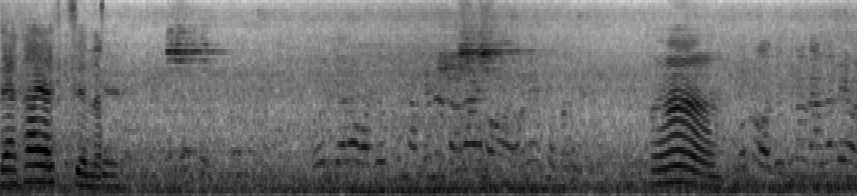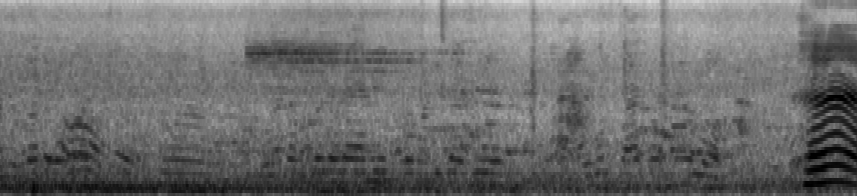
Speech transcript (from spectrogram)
দেখা যাচ্ছে না। হ্যাঁ। হ্যাঁ।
